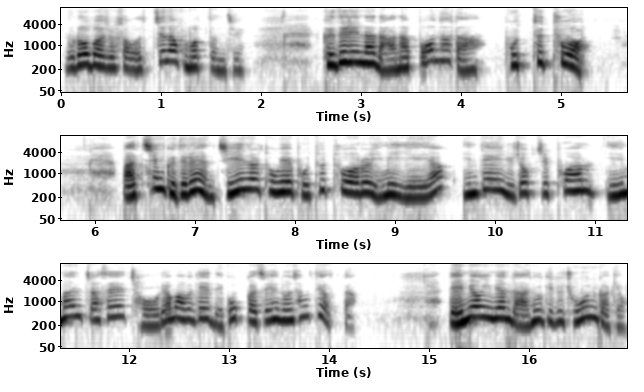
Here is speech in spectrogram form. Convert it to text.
물어봐줘서 어찌나 고맙던지. 그들이나 나나 뻔하다. 보트 투어. 마침 그들은 지인을 통해 보트 투어를 이미 예약, 인테인 유적지 포함 2만 짜세 저렴하게 내고까지 해놓은 상태였다. 4명이면 나누기도 좋은 가격.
